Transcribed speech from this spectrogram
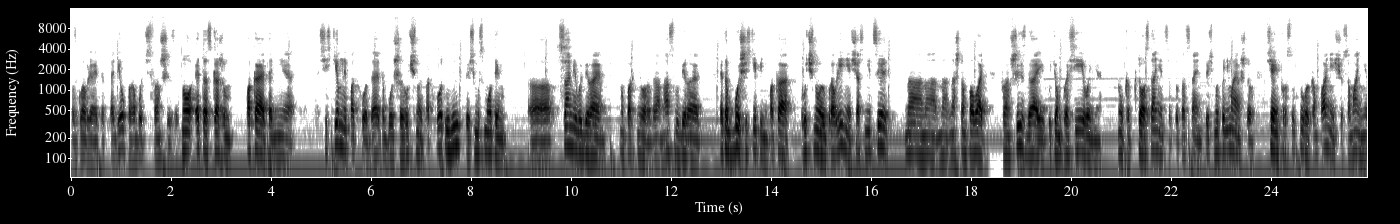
возглавляет этот отдел по работе с франшизой. Но это, скажем, пока это не системный подход, да, это больше ручной подход. Мгм. То есть мы смотрим, э, сами выбираем, ну, партнера, да, нас выбирают. Это в большей степени пока ручное управление. Сейчас не цель на, на, на, наштамповать франшиз, да, и путем просеивания, ну, как кто останется, тот останется. То есть мы понимаем, что вся инфраструктура компании еще сама не,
